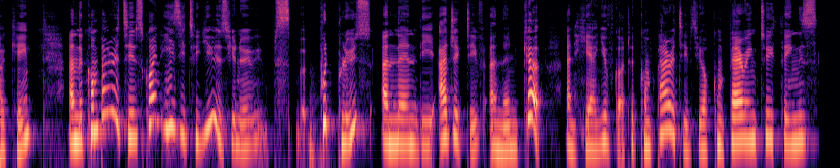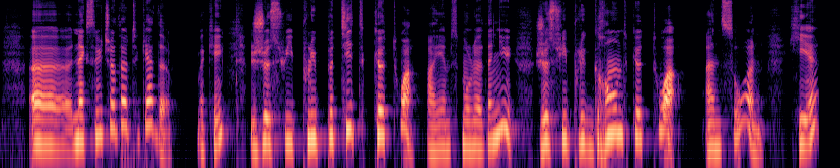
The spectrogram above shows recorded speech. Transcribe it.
Okay. And the comparative is quite easy to use. You know, put plus and then the adjective and then que. And here you've got a comparative. You're comparing two things uh, next to each other together. Okay. Je suis plus petite que toi. I am smaller than you. Je suis plus grande que toi. And so on. Here,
